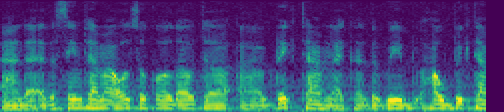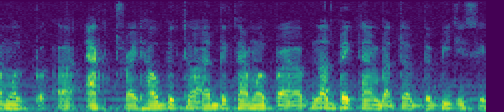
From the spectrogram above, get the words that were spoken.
and uh, at the same time I also called out uh, uh, big time like uh, the way how big time will uh, act right? How big to uh, big time will not big time but BTC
